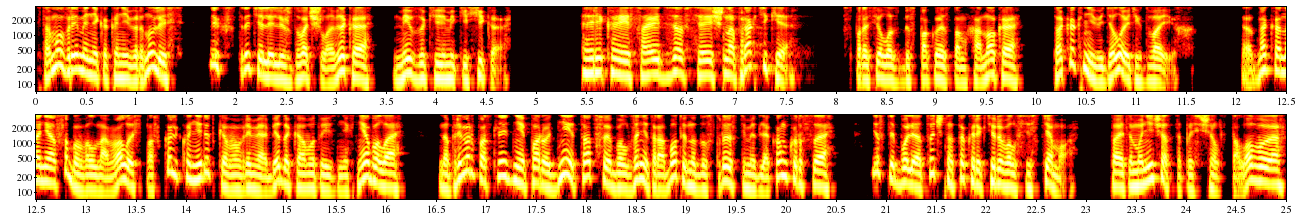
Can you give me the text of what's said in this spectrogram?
К тому времени, как они вернулись, их встретили лишь два человека – Мизуки и Микихико. «Эрика и Сайдзё всё ещё на практике?» Спросила с беспокойством Ханока, так как не видела этих двоих. Однако она не особо волновалась, поскольку нередко во время обеда кого-то из них не было. Например, последние пару дней Тацуя был занят работой над устройствами для конкурса, если более точно, то корректировал систему. Поэтому не часто посещал столовую.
